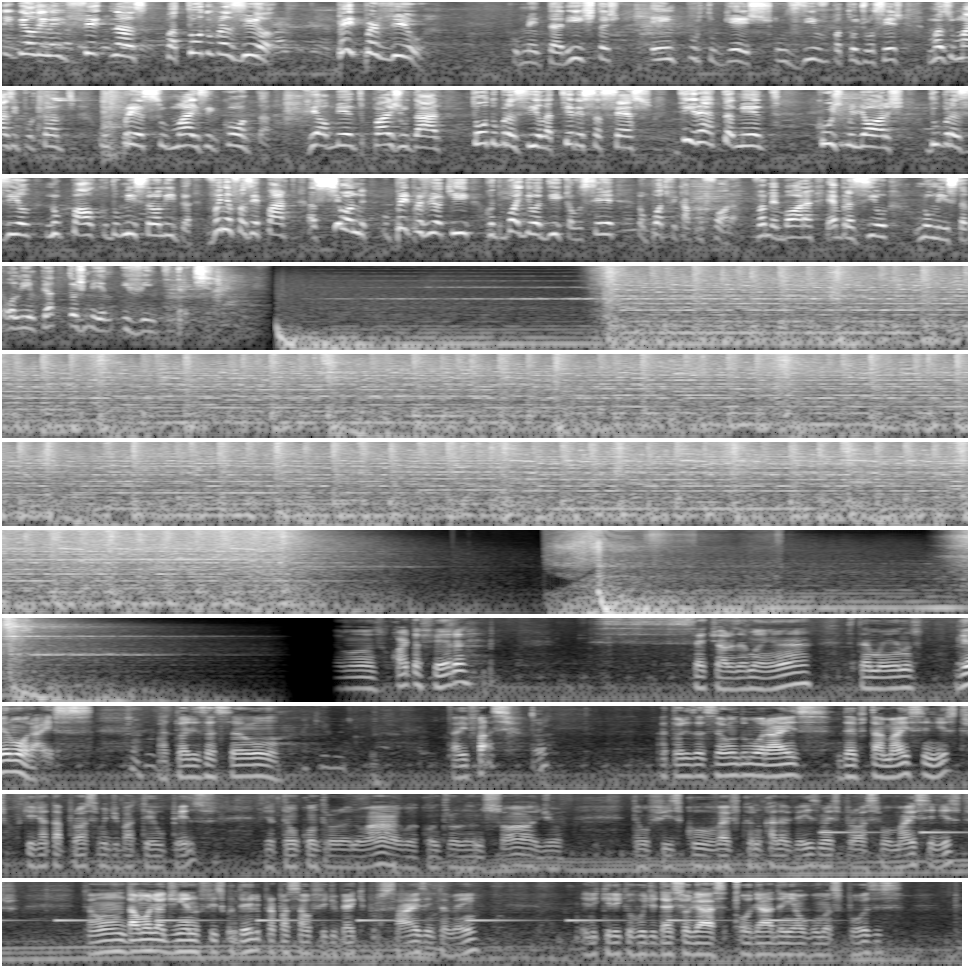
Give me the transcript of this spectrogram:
bodybuilding e fitness para todo o Brasil. Pay-per-view. Comentaristas em português, exclusivo para todos vocês, mas o mais importante, o preço mais em conta, realmente para ajudar todo o Brasil a ter esse acesso diretamente com os melhores do Brasil no palco do Mr. Olímpia. Venha fazer parte, acione o pay-per-view aqui. O The Boy deu a dica, você não pode ficar por fora. Vamos embora, é Brasil no Mr. Olímpia 2023. Quarta-feira, 7 horas da manhã, estamos indo nos Ver Moraes. Atualização. Tá aí fácil. Atualização do Moraes deve estar mais sinistro, porque já está próximo de bater o peso. Já estão controlando água, controlando sódio. Então o físico vai ficando cada vez mais próximo, mais sinistro. Então dá uma olhadinha no físico dele para passar o feedback pro Sizen também. Ele queria que o Rude desse olhar, olhada em algumas poses.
